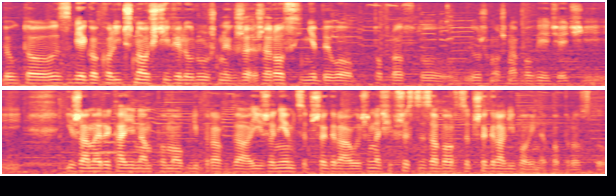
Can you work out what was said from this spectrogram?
był to zbieg okoliczności wielu różnych, że, że Rosji nie było po prostu, już można powiedzieć, i, i że Amerykanie nam pomogli, prawda, i że Niemcy przegrały, że nasi wszyscy zaborcy przegrali wojnę po prostu.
